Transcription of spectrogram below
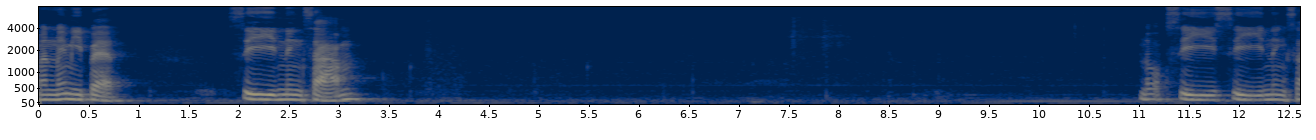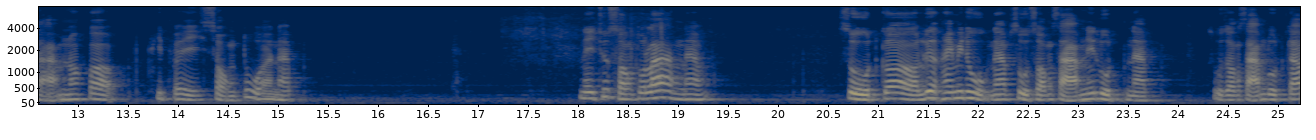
มันไม่มี8 4 1 3ดอก4 4 1 3เนาะก็ผิดไป2ตัวนะครับ ในชุด2ตัวล่างนะครับ สูตรก็เลือกให้ไม่ถูกนะครับ สูตรสองสามนี่หลุดนะครับ สูตรสองสามหลุดเก้า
